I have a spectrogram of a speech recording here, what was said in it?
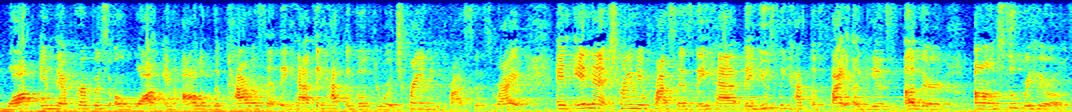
walk in their purpose or walk in all of the powers that they have, they have to go through a training process, right? And in that training process, they have they usually have to fight against other um, superheroes.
